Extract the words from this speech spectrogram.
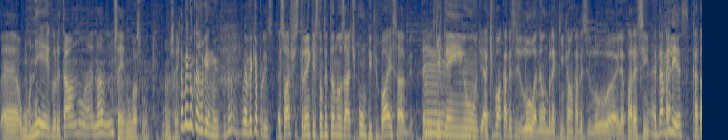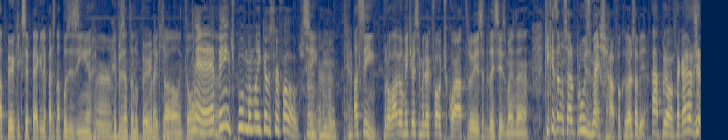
é, humor negro e tal, não, é- não, é- não sei, não gosto muito. Não sei. Também nunca joguei muito, entendeu? Vai ver que é por isso. Eu só acho estranho que eles estão tentando usar, tipo, um Pip Boy, sabe? Que ele tem um. É tipo uma cabeça de lua, né? Um bonequinho que é uma cabeça de lua. Ele aparece. É da ca- Melies. Cada perk que você pega, ele aparece na posezinha, re- Ah, representando o perk e bonequinho. tal. Então. É, é bem tipo Mamãe Ser Fallout. Sim. É muito. Assim, provavelmente vai ser melhor que Fallout 4 e 76, mas né. O que, que eles anunciaram pro Smash, Rafa? Que eu quero saber. Ah, pronto. Agora já-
